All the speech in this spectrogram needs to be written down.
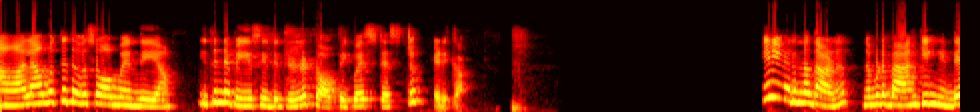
നാലാമത്തെ ദിവസം ആകുമ്പോൾ എന്ത് ചെയ്യാം? ഇതിന്റെ ബേസ് ചെയ്തിട്ടുള്ള ടോപ്പിക് വൈസ് ടെസ്റ്റും എടുക്കാം. ഇനി വരുന്നതാണ് നമ്മുടെ ബാങ്കിങ്ങിന്റെ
